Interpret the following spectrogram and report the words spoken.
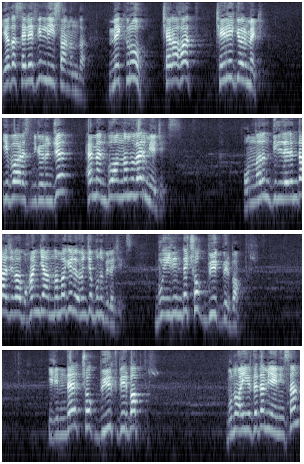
ya da selefin lisanında mekruh, kerahat, keri görmek ibaresini görünce hemen bu anlamı vermeyeceğiz. Onların dillerinde acaba bu hangi anlama geliyor önce bunu bileceğiz. Bu ilimde çok büyük bir baptır. İlimde çok büyük bir baptır. Bunu ayırt edemeyen insan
